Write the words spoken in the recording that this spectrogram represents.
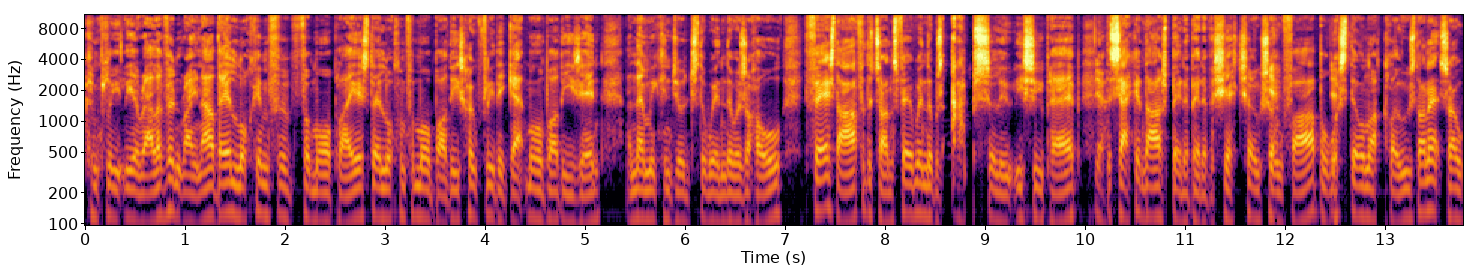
completely irrelevant right now. They're looking for, for more players. They're looking for more bodies. Hopefully, they get more bodies in, and then we can judge the window as a whole. The first half of the transfer window was absolutely superb. Yeah. The second half's been a bit of a shit show so Yeah. far, but we're still not closed on it. So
